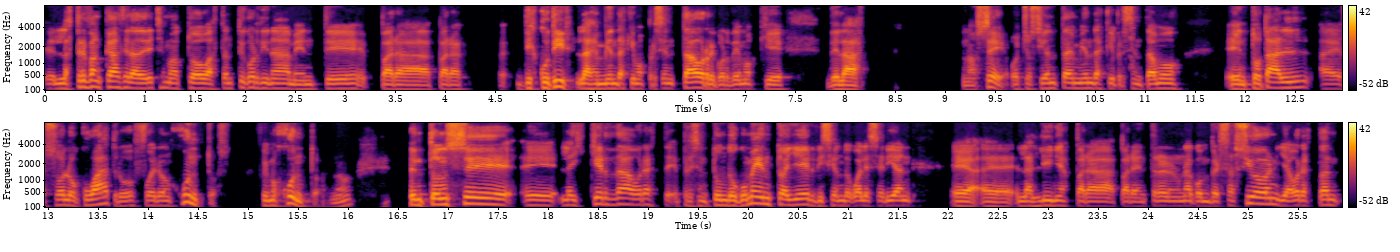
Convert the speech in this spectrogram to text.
las tres bancadas de la derecha hemos actuado bastante coordinadamente para, para discutir las enmiendas que hemos presentado. Recordemos que de las, no sé, 800 enmiendas que presentamos en total, eh, solo cuatro fueron juntos, fuimos juntos, ¿no? Entonces, eh, la izquierda ahora este, presentó un documento ayer diciendo cuáles serían eh, eh, las líneas para, entrar en una conversación y ahora están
